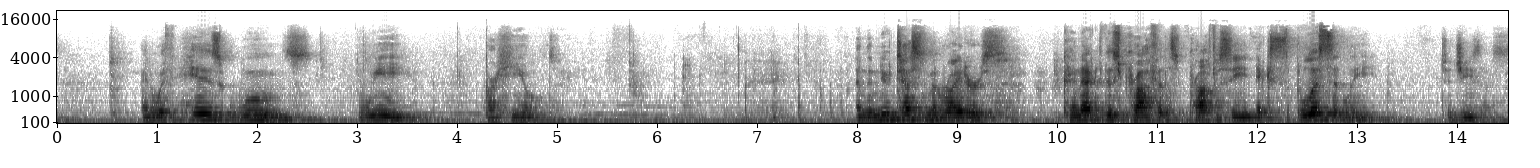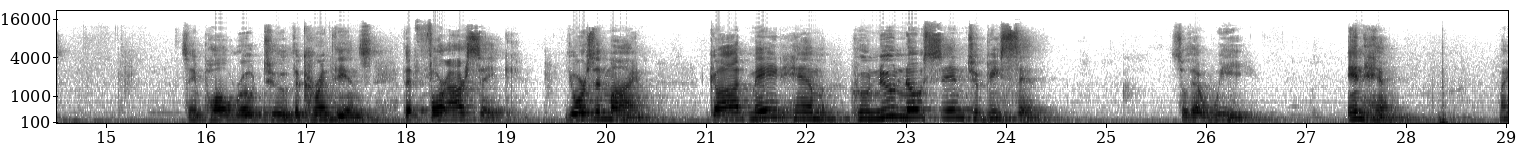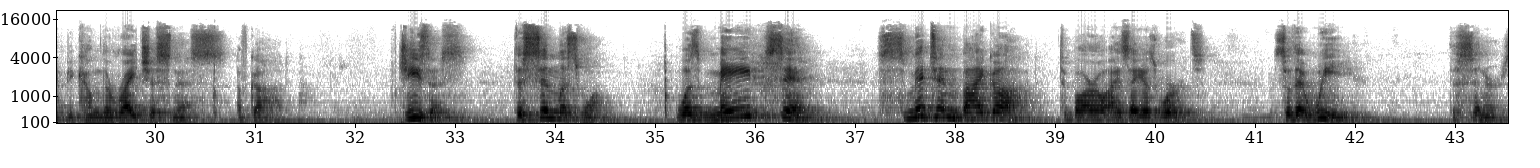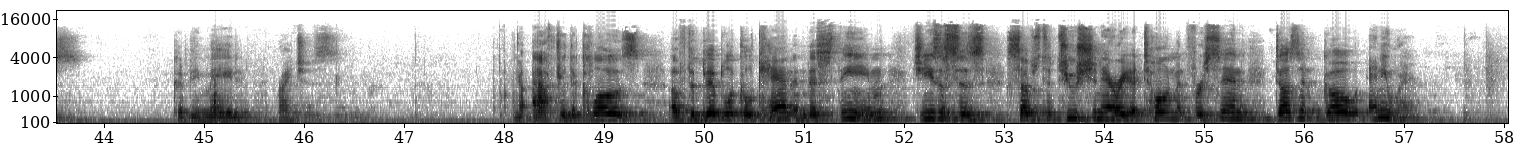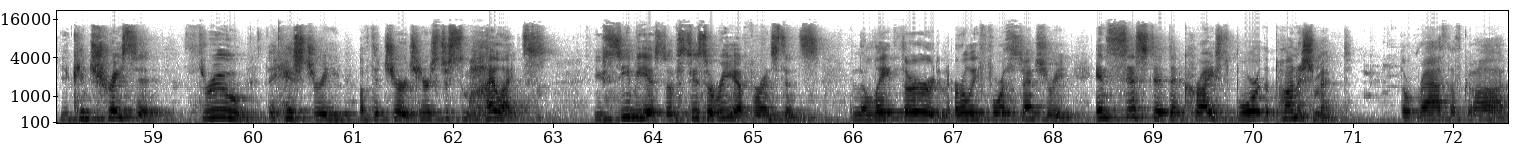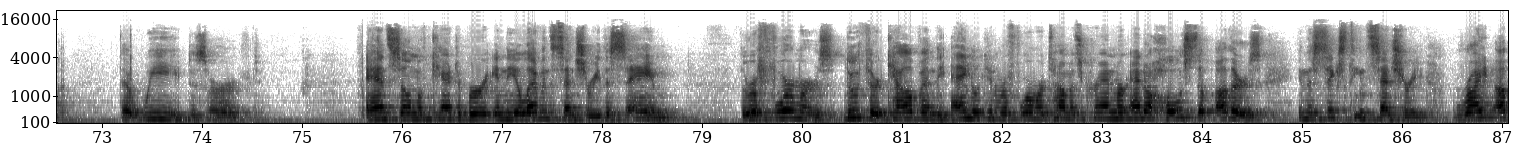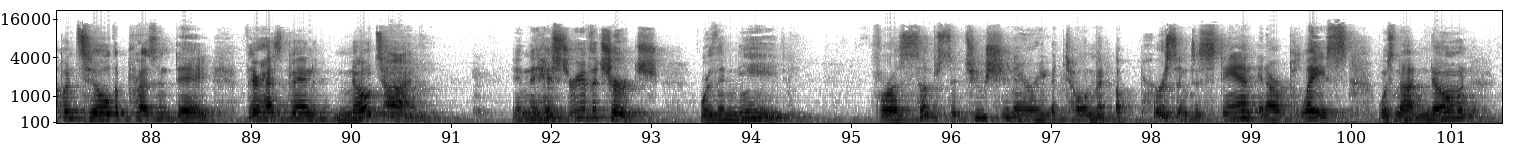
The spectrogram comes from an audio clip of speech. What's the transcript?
and with his wounds we are healed. And the New Testament writers connect this prophecy explicitly to Jesus. St. Paul wrote to the Corinthians that for our sake, yours and mine, God made him who knew no sin to be sin, so that we, in him, might become the righteousness of God. Jesus, the sinless one, was made sin, smitten by God, to borrow Isaiah's words, so that we, the sinners, could be made righteous. Now, after the close of the biblical canon, this theme, Jesus' substitutionary atonement for sin, doesn't go anywhere. You can trace it through the history of the church. Here's just some highlights. Eusebius of Caesarea, for instance, in the late third and early fourth century, insisted that Christ bore the punishment, the wrath of God, that we deserved. Anselm of Canterbury in the 11th century, the same. The reformers, Luther, Calvin, the Anglican reformer Thomas Cranmer, and a host of others in the 16th century, right up until the present day, there has been no time in the history of the church where the need for a substitutionary atonement, a person to stand in our place, was not known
